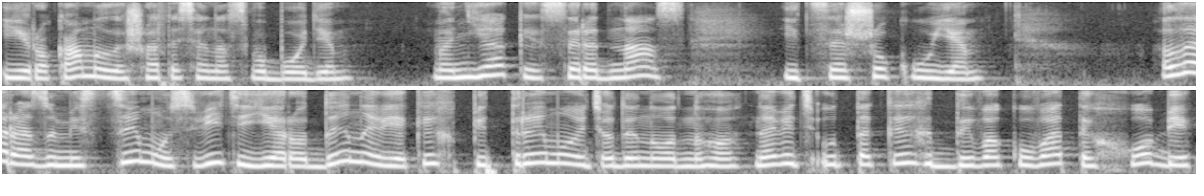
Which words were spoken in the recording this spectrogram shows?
і роками лишатися на свободі. Маньяки серед нас, і це шокує. Але разом із цим у світі є родини, в яких підтримують один одного, навіть у таких дивакуватих хобі,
